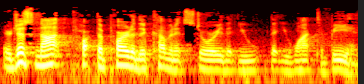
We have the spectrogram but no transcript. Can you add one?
They're just not part, the part of the covenant story that you, that you want to be in. It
